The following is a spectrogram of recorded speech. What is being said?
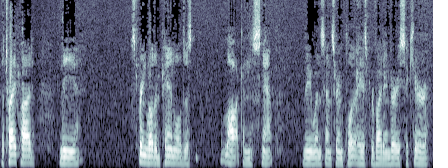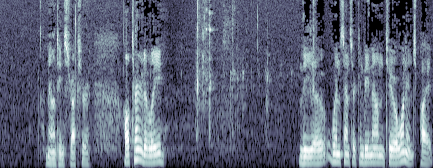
the tripod, the spring-loaded pin will just lock and snap the wind sensor place, providing a very secure mounting structure. Alternatively, the uh, wind sensor can be mounted to a one inch pipe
